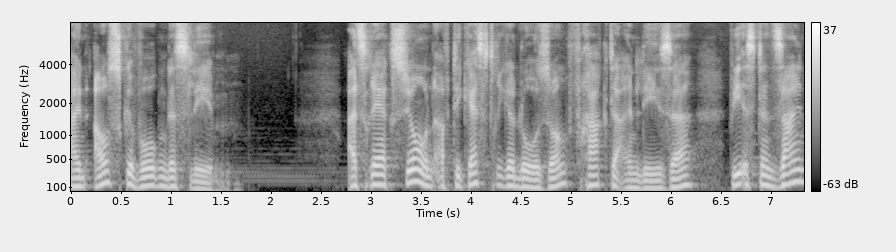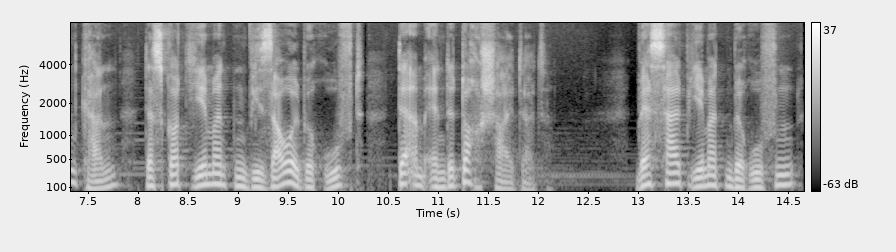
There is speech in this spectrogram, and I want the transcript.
Ein ausgewogenes Leben. Als Reaktion auf die gestrige Losung fragte ein Leser, wie es denn sein kann, dass Gott jemanden wie Saul beruft, der am Ende doch scheitert. Weshalb jemanden berufen,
